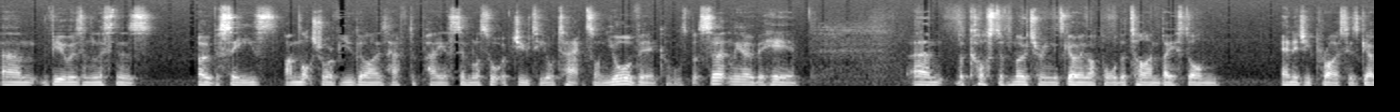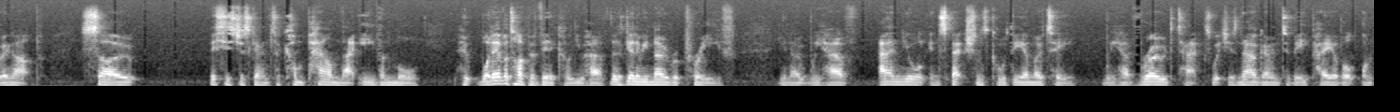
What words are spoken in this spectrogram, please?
um, viewers and listeners overseas. I'm not sure if you guys have to pay a similar sort of duty or tax on your vehicles, but certainly over here, um, the cost of motoring is going up all the time based on energy prices going up. So this is just going to compound that even more. Whatever type of vehicle you have, there's going to be no reprieve. You know, we have annual inspections called the MOT. We have road tax, which is now going to be payable on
